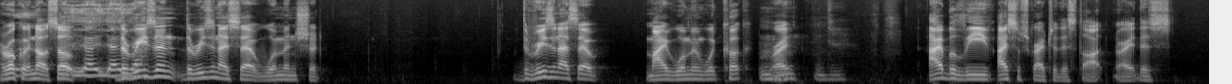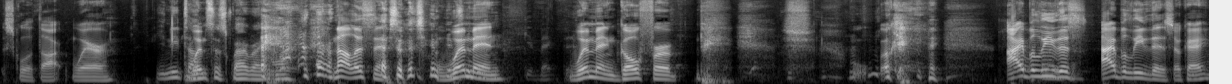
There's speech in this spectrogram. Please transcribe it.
real quick, no. So Yeah, yeah, the yeah. reason, the reason I said women should, the reason I said my woman would cook, Mm-hmm, right? I believe I subscribe to this thought, right? This school of thought where you need to Whip- unsubscribe right now no, listen. what you need to women, women go for. okay, I believe this. I believe this. Okay,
